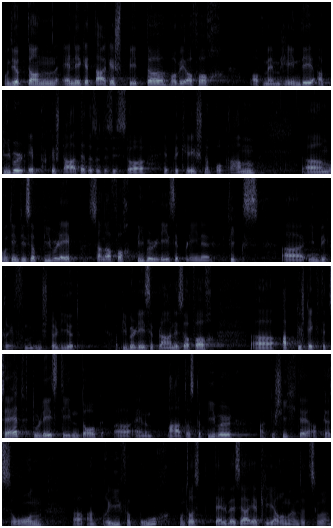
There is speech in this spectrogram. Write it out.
Und ich habe dann einige Tage später, habe ich einfach auf meinem Handy eine Bibel-App gestartet, also das ist so eine Application, ein Programm. Ähm, und in dieser Bibel-App sind einfach Bibellesepläne fix äh, inbegriffen, installiert. Ein Bibelleseplan ist einfach äh, abgesteckte Zeit. Du lest jeden Tag äh, einen Part aus der Bibel, eine Geschichte, eine Person, einen Brief, ein Buch und hast teilweise auch Erklärungen dazu.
